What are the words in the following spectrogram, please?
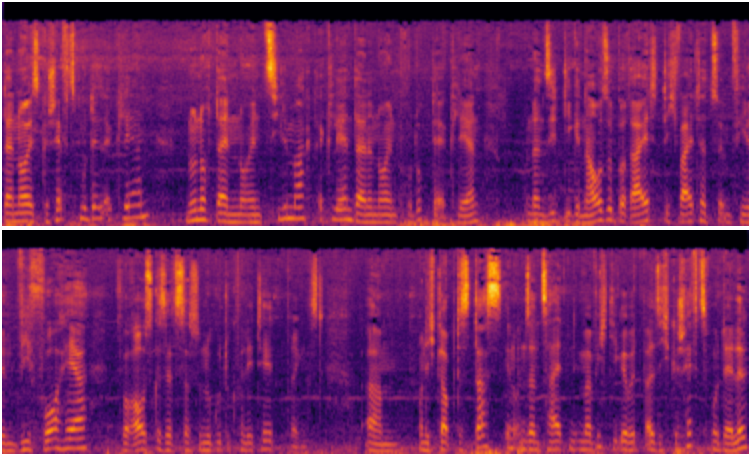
dein neues Geschäftsmodell erklären, nur noch deinen neuen Zielmarkt erklären, deine neuen Produkte erklären und dann sind die genauso bereit, dich weiter zu empfehlen wie vorher, vorausgesetzt, dass du eine gute Qualität bringst. Ähm, und ich glaube, dass das in unseren Zeiten immer wichtiger wird, weil sich Geschäftsmodelle,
